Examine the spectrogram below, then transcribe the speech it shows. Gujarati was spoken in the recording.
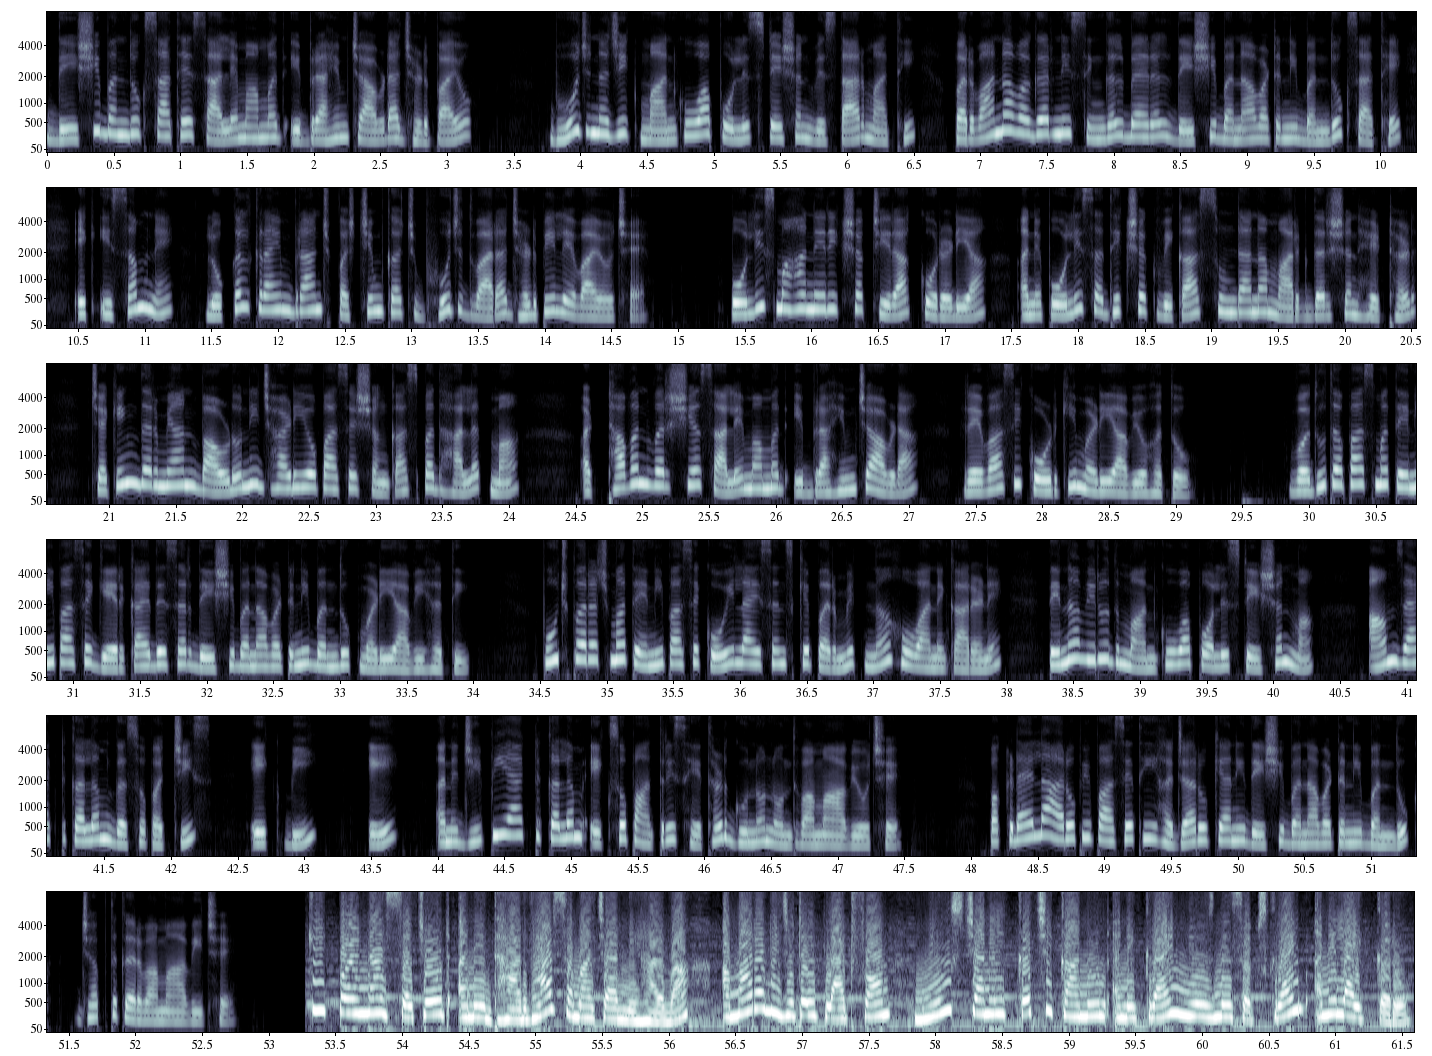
દેશી બંદૂક સાથે સાલેમ અહમદ ઇબ્રાહીમ ચાવડા ઝડપાયો. ભુજ નજીક માનકુવા પોલીસ સ્ટેશન વિસ્તારમાંથી પરવાના વગરની સિંગલ બેરલ દેશી બનાવટની બંદૂક સાથે એક ઈસમને લોકલ ક્રાઇમ બ્રાન્ચ પશ્ચિમ કચ્છ ભુજ દ્વારા ઝડપી લેવાયો છે. પોલીસ મહાનિરીક્ષક ચિરાગ કોરડિયા અને પોલીસ અધિક્ષક વિકાસ સુંડાના માર્ગદર્શન હેઠળ ચેકિંગ દરમિયાન બાવડોની ઝાડીઓ પાસે શંકાસ્પદ હાલતમાં અઠ્ઠાવન વર્ષીય સાલેમ અહમદ ઇબ્રાહીમ ચાવડા રહેવાસી કોડકી મળી આવ્યો હતો. વધુ તપાસમાં તેની પાસે ગેરકાયદેસર દેશી બનાવટની બંદૂક મળી આવી હતી. પૂછપરછમાં તેની પાસે કોઈ લાયસન્સ કે પરમિટ ન હોવાને કારણે તેના વિરુદ્ધ માનકુવા પોલીસ સ્ટેશનમાં આર્મ્સ એક્ટ કલમ બસો પચીસ, એક બી, એ અને જીપી એક્ટ કલમ એકસો હેઠળ ગુનો નોંધવામાં આવ્યો છે. પકડાયેલા આરોપી પાસેથી હજાર રૂપિયાની દેશી બનાવટની બંદૂક જપ્ત કરવામાં આવી છે. ક્લિક પરના સચોટ અને ધારધાર સમાચાર નિહાળવા અમારા digital platform news channel Kutch કાનૂન અને ક્રાઇમ ન્યૂઝને સબસ્ક્રાઇબ અને લાઇક કરો.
